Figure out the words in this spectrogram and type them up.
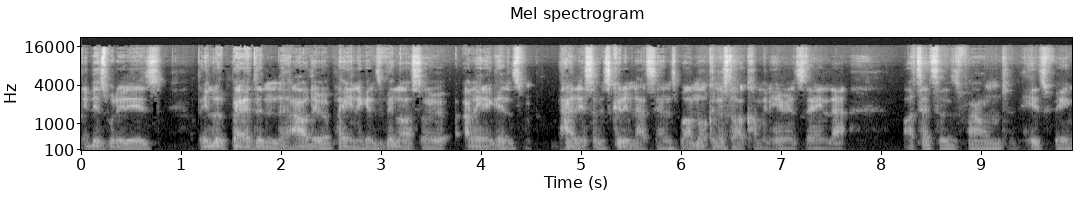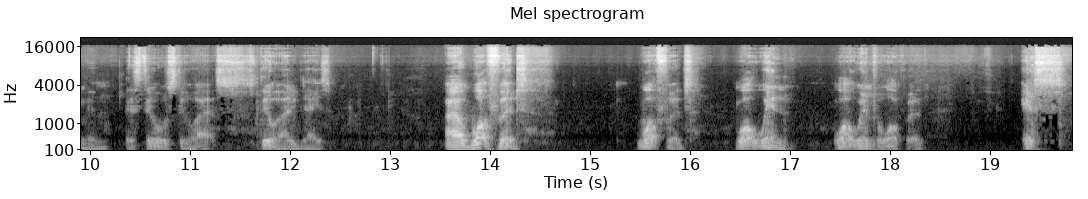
It is what it is. They look better than how they were playing against Villa. So I mean against Palace, so it's good in that sense. But I'm not going to start coming here and saying that Arteta's found his thing, and it's still still uh, still early days. Uh, Watford. Watford. What win. What win for Watford. It's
